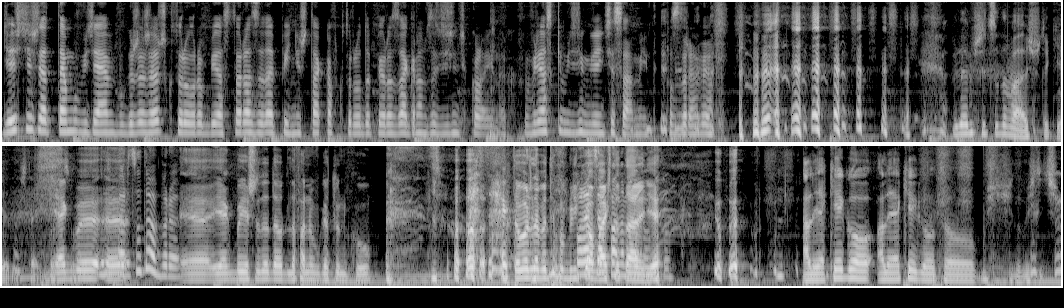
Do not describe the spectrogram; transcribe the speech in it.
10 lat temu widziałem w grze rzecz, którą robiła 100 razy lepiej niż taka, w którą dopiero zagram za 10 kolejnych. Wnioski wyciągnięcie sami. Pozdrawiam. Wydaje mi się, że cedowałeś już takie kiedyś. Tak, bardzo. Jakby, e, Bardzo dobre. e, jakby jeszcze dodał dla fanów gatunku, to, Tak. to można by to publikować totalnie. gatunku. Ale jakiego, ale jakiego, to musicie się domyślić.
